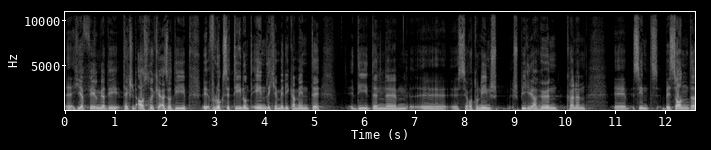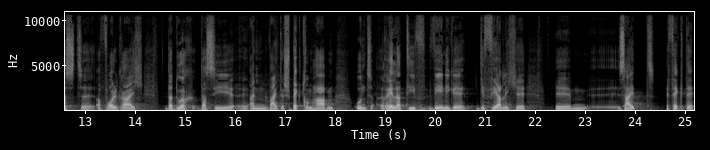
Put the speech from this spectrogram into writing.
äh, hier fehlen mir die technischen Ausdrücke, also die äh, Fluoxetin und ähnliche Medikamente, die den ähm, Serotoninspiegel erhöhen können äh, sind besonders äh, erfolgreich dadurch, dass sie äh, ein weites Spektrum haben und relativ wenige gefährliche ähm, Seiteffekte,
